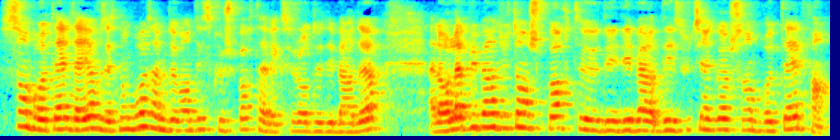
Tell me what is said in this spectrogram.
sans bretelles. D'ailleurs, vous êtes nombreuses à me demander ce que je porte avec ce genre de débardeur. Alors, la plupart du temps, je porte des, soutiens-gorge sans bretelles. Enfin,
